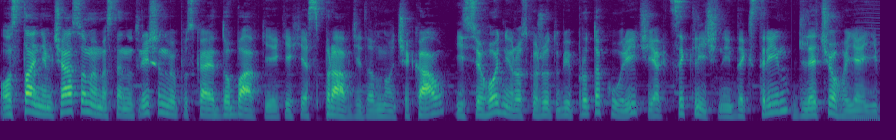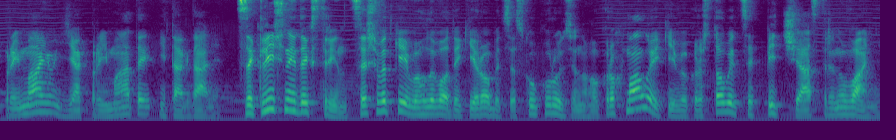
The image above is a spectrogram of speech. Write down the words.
Останнім часом MST Nutrition випускає добавки, яких я справді давно чекав. І сьогодні розкажу тобі про таку річ, як циклічний декстрін, для чого я її приймаю, як приймати і так далі. Циклічний декстрін це швидкий вуглевод, який робиться з кукурудзяного крохмалу, який використовується під час тренування.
